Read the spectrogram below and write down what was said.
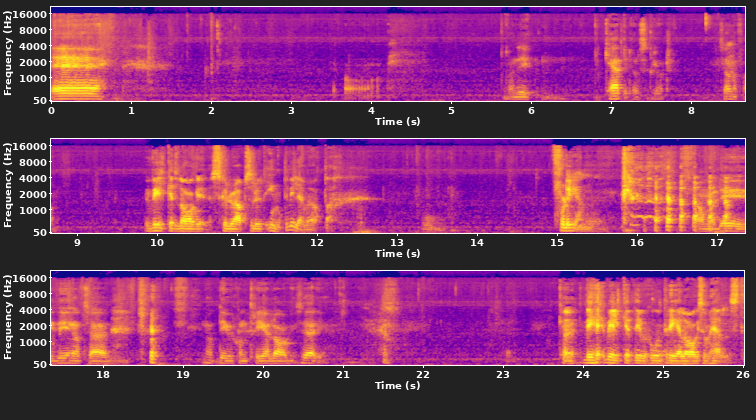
Eh, ja, Ja, det är Capital såklart. I sådana fall. Vilket lag skulle du absolut inte vilja möta? Flen. Ja men det är, det är något så här, något division 3-lag i Sverige. Vil- Vilket division 3-lag som helst.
